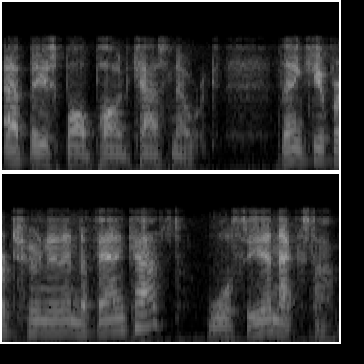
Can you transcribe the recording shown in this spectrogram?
at Baseball Podcast Network. Thank you for tuning in to Phancast. We'll see you next time.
